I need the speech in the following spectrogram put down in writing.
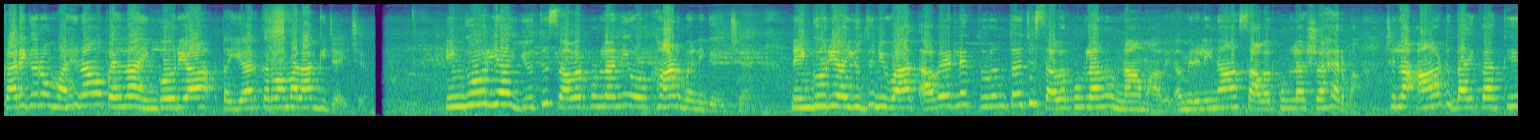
કારીગરો મહિનાઓ પહેલા ઇંગોરિયા તૈયાર કરવામાં લાગી જાય છે. ઇંગોરિયા યુદ્ધ સાવરકુંડલાની ઓળખાણ બની ગઈ છે. ને ઇંગોરિયા યુદ્ધની વાત આવે એટલે તુરંત જ સાવરકુંડલાનું નામ આવે. અમરેલીના સાવરકુંડલા શહેરમાં છેલ્લા આઠ દાયકાથી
